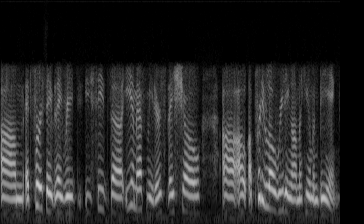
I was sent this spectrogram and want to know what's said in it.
um, at first they they read. You see the EMF meters. They show uh, a, a pretty low reading on the human being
